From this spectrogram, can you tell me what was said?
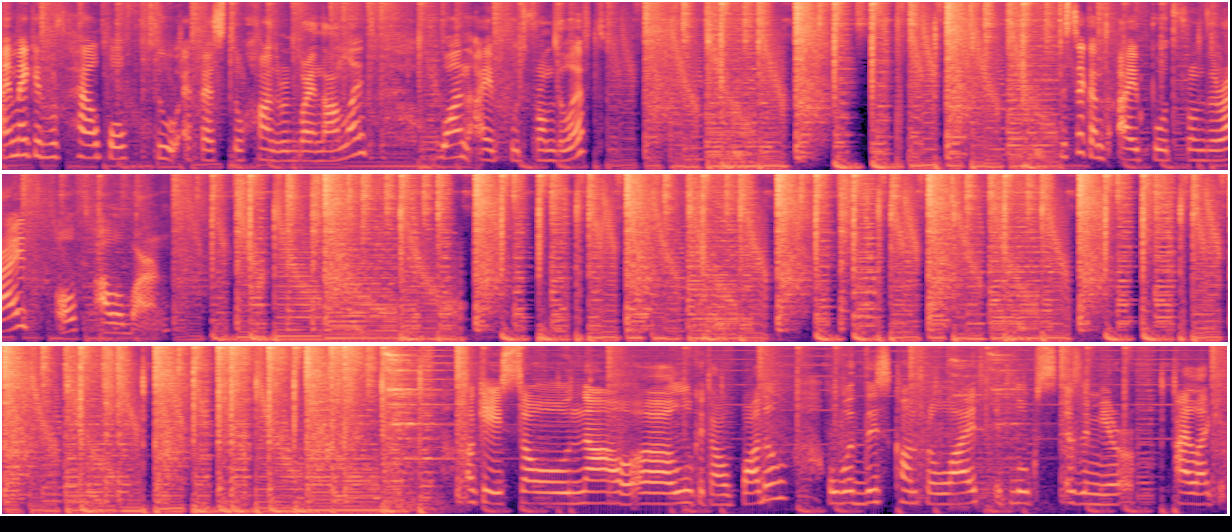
I make it with help of two FS200 by Nanlite. One I put from the left, the second I put from the right of our barn. Okay, so now uh, look at our paddle. With this control light, it looks as a mirror. I like it.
